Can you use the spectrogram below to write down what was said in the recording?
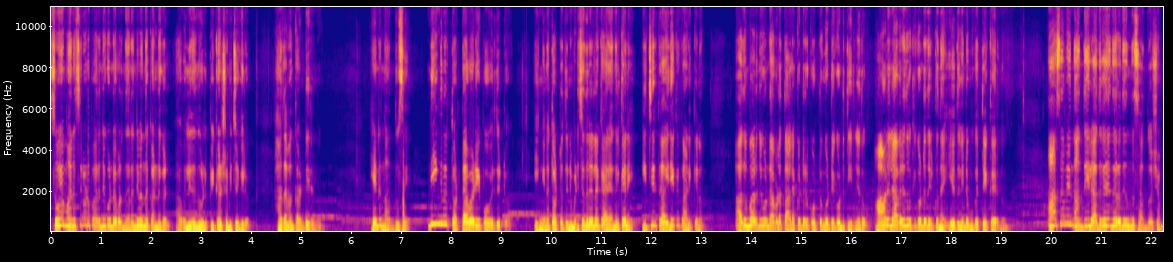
സ്വയം മനസ്സിനോട് പറഞ്ഞുകൊണ്ട് അവൾ നിറഞ്ഞു വന്ന കണ്ണുകൾ അവനിൽ നിന്ന് ഒളിപ്പിക്കാൻ ശ്രമിച്ചെങ്കിലും അതവൻ കണ്ടിരുന്നു. എന്റെ നന്ദുസേ നീ ഇങ്ങനെ തൊട്ടാവാടി പോവരുത് കേട്ടോ ഇങ്ങനെ തൊട്ടതിനും പിടിച്ചതിനെല്ലാം കരയാൻ നിൽക്കാനേ ഇച്ചിരി ധൈര്യമൊക്കെ കാണിക്കണം. അതും പറഞ്ഞുകൊണ്ട് അവളെ തലക്കെട്ടൊരു കൊട്ടും കൊട്ടിക്കൊണ്ട് തിരിഞ്ഞതും ആളിൽ അവരെ നോക്കിക്കൊണ്ട് നിൽക്കുന്ന യദുവിന്റെ മുഖത്തേക്കായിരുന്നു. ആ സമയം നന്ദിയിൽ അതുവരെ നിറഞ്ഞു നിന്ന സന്തോഷം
